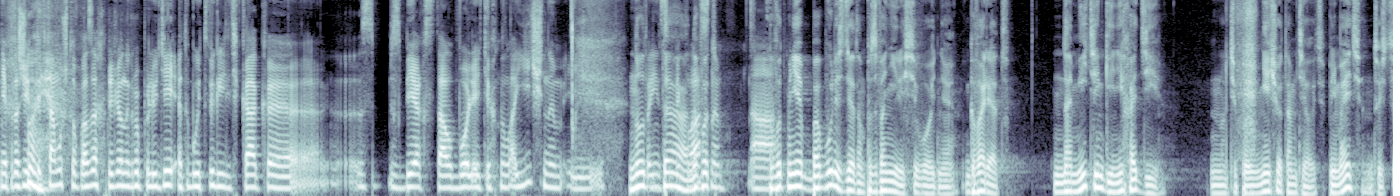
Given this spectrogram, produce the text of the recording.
Не, подожди, Ой. ты к тому, что в глазах определенной группы людей это будет выглядеть как э, Сбер стал более технологичным и, ну, в принципе, да, классным. Ну вот, а... ну вот мне бабуля с дедом позвонили сегодня. Говорят, на митинги не ходи. Ну, типа, нечего там делать, понимаете? Ну, то есть,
